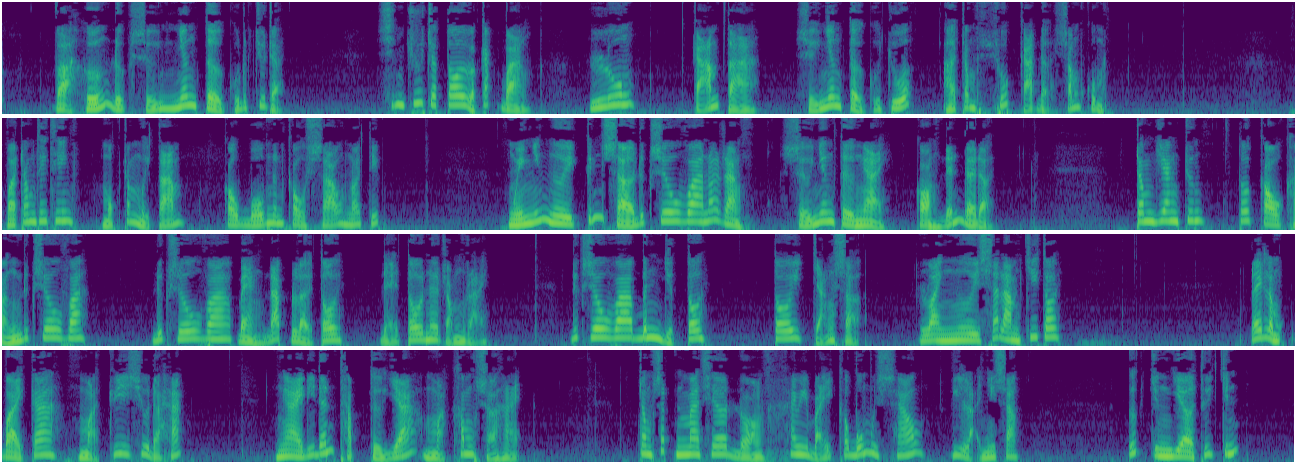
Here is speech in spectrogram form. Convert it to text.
và hưởng được sự nhân từ của Đức Chúa Trời. Xin Chúa cho tôi và các bạn luôn cảm tạ sự nhân từ của Chúa ở trong suốt cả đời sống của mình. Và trong Thi Thiên 118, câu 4 đến câu 6 nói tiếp. Nguyện những người kính sợ Đức Sưu va nói rằng, sự nhân từ Ngài còn đến đời đời. Trong gian trưng, tôi cầu khẩn Đức Sưu va Đức Sưu va bèn đáp lời tôi, để tôi nơi rộng rãi. Đức Sưu va binh vực tôi, tôi chẳng sợ. Loài người sẽ làm chi tôi? Đây là một bài ca mà Chúa Giêsu đã hát. Ngài đi đến thập tự giá mà không sợ hãi. Trong sách Matthew đoạn 27 câu 46 ghi lại như sau. Ước chừng giờ thứ 9,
